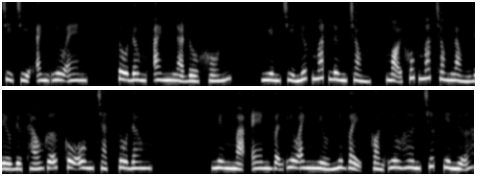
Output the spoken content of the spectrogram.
chỉ chỉ anh yêu em. Tô Đông, anh là đồ khốn. Nghiêm chỉ nước mắt lưng tròng, mọi khúc mắc trong lòng đều được tháo gỡ cô ôm chặt Tô Đông. Nhưng mà em vẫn yêu anh nhiều như vậy, còn yêu hơn trước kia nữa.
